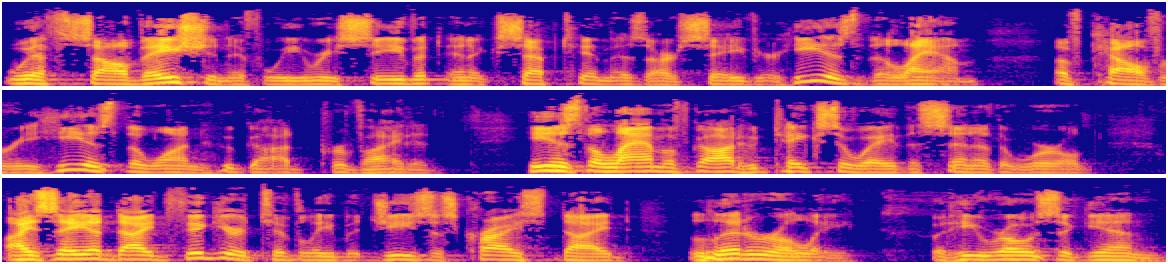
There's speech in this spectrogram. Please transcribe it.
with salvation if we receive it and accept Him as our Savior. He is the Lamb of Calvary. He is the one who God provided. He is the Lamb of God who takes away the sin of the world. Isaiah died figuratively, but Jesus Christ died literally, but he rose again.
